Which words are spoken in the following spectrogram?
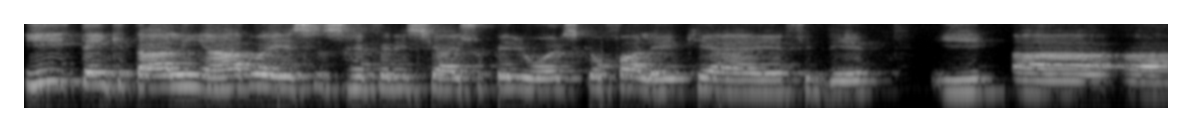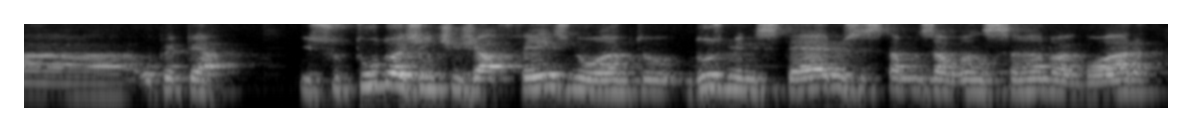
e tem que estar alinhado a esses referenciais superiores que eu falei, que é a EFD e a, a, o PPA. Isso tudo a gente já fez no âmbito dos ministérios, estamos avançando agora,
